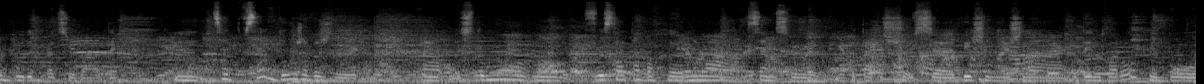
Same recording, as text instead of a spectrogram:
і будуть працювати. Це все дуже важливо. Е, Ось тому в стартапах нема сенсу питати щось е, більше ніж на один-два роки, бо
